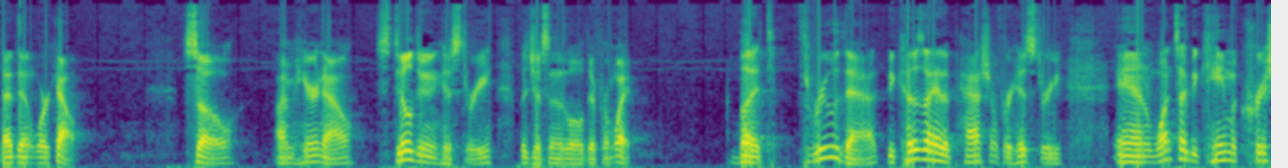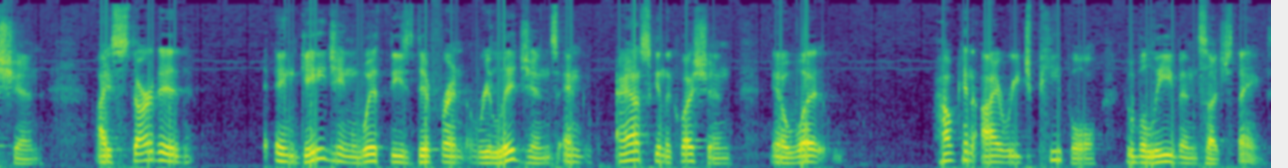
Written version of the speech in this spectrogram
That didn't work out. So I'm here now, still doing history, but just in a little different way. But through that, because I had a passion for history, and once I became a Christian, I started engaging with these different religions and asking the question, you know, what how can I reach people who believe in such things?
